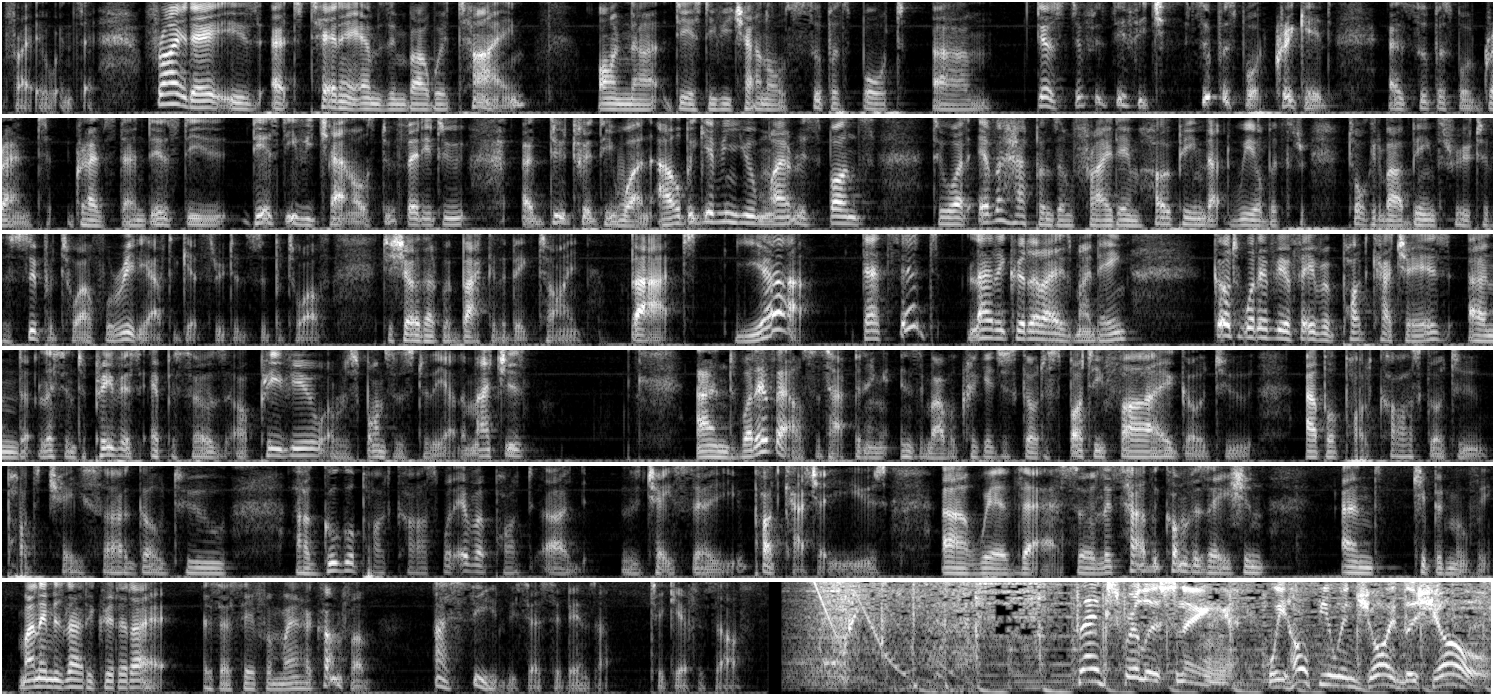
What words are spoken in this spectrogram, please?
Friday, Wednesday. Friday is at 10 a.m. Zimbabwe time on uh, DSTV channels Super Sport, um, DSTV, Super Sport Cricket and Super Sport Grand Grandstand DSTV, channels 232 and 221. I'll be giving you my response to whatever happens on Friday. I'm hoping that we'll be th- talking about being through to the Super 12. We really have to get through to the Super 12 to show that we're back at the big time. But yeah, that's it. Larry Kudara is my name. Go to whatever your favorite podcatcher is and listen to previous episodes or preview or responses to the other matches. And whatever else is happening in Zimbabwe cricket, just go to Spotify, go to Apple Podcasts, go to Podchaser, go to uh, Google Podcasts, whatever pod uh, chaser podcatcher you use, uh, we're there. So let's have the conversation and keep it moving. My name is Larry Kudara as I say from where I come from, I see Lisa Sebenza. Take care of yourself. Thanks for listening. We hope you enjoyed the show.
